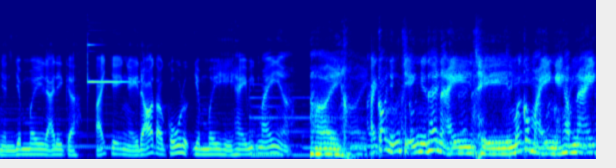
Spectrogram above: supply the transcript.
Nhìn Jimmy lại đi kìa. Phải chi ngày đó tao cứu được Jimmy thì hay biết mấy nha Thôi, phải có những chuyện như thế này thì mới có mày ngày hôm nay.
